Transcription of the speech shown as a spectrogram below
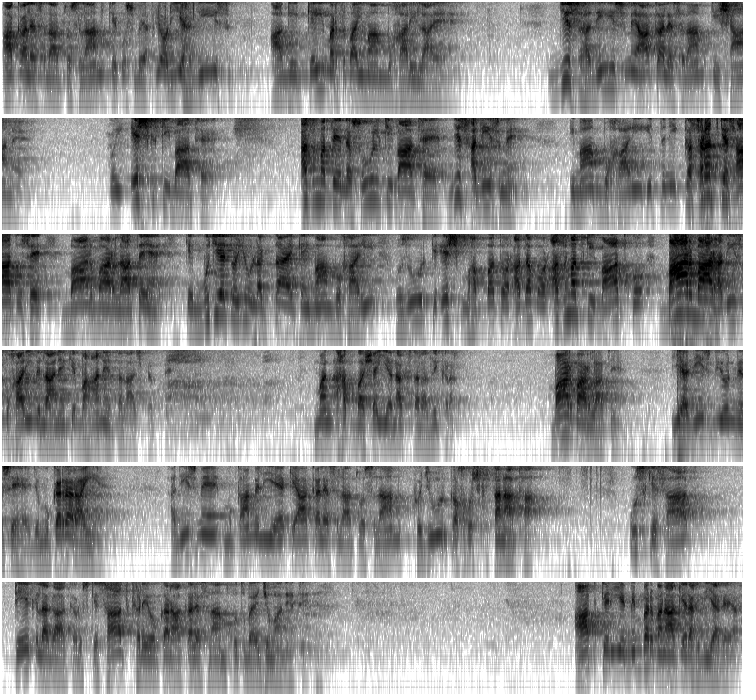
آقا علیہ السلاۃ والسلام کے اس بے اور یہ حدیث آگے کئی مرتبہ امام بخاری لائے ہیں۔ جس حدیث میں آقا علیہ السلام کی شان ہے کوئی عشق کی بات ہے، عظمت رسول کی بات ہے، جس حدیث میں امام بخاری اتنی کثرت کے ساتھ اسے بار بار لاتے ہیں کہ مجھے تو یوں لگتا ہے کہ امام بخاری حضور کے عشق، محبت اور ادب اور عظمت کی بات کو بار بار حدیث بخاری میں لانے کے بہانے تلاش کرتے ہیں۔ من حب شعین اکثر ذکر بار بار لاتے ہیں۔ یہ حدیث بھی ان میں سے ہے جو مقرر آئی ہے۔ حدیث میں مکمل یہ ہے کہ آقا علیہ السلاۃ والسلام کھجور کا خشک تنا تھا۔ اس کے ساتھ ٹیک لگا کر، اس کے ساتھ کھڑے ہو کر آقا علیہ السلام خطبہ جمعہ دیتے۔ آپ کے لیے ممبر بنا کے رکھ دیا گیا۔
